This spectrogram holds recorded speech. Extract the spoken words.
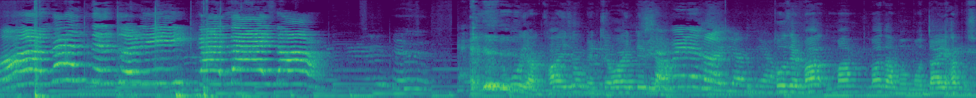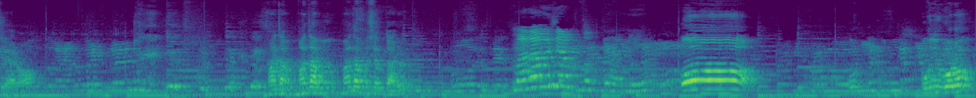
あーすごいやん会場めっちゃ湧いてるやん喋れないじゃん当然ままマダムも大拍手やろ？マダマダムマダムショットある？マダムショットって何おおお鬼ごろ？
